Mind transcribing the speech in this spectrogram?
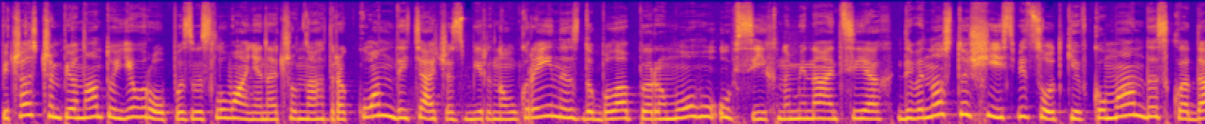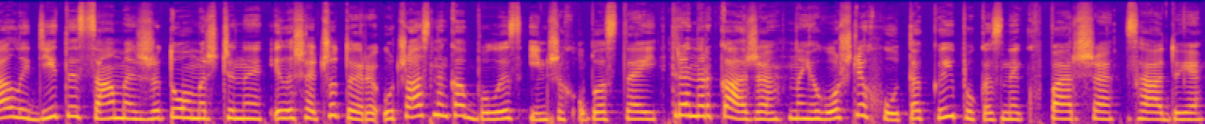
Під час чемпіонату Європи з веслування на човнах дракон дитяча збірна України здобула перемогу у всіх номінаціях. 96% команди складали діти саме з Житомирщини, і лише 4 учасника були з інших областей. Тренер каже, на його шляху такий показник вперше. Згадує,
